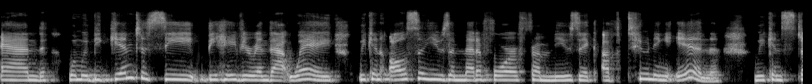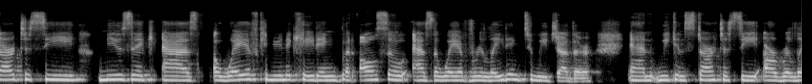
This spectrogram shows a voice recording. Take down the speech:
And when we begin to see behavior in that way we can also use a metaphor from music of tuning in. We can start to see music as a way of communicating but also as a way of relating to each other. And we can start to see our relationship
